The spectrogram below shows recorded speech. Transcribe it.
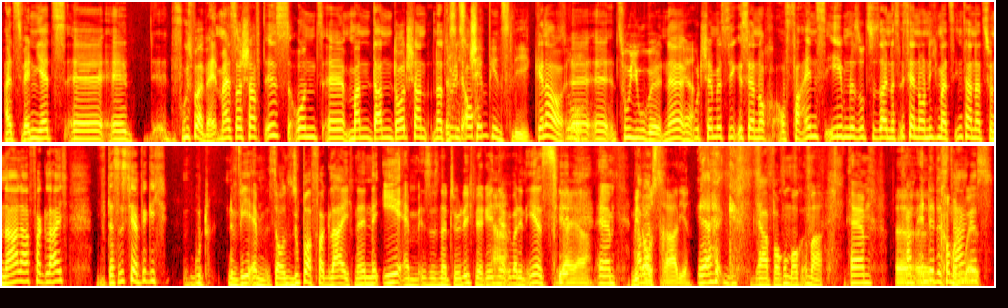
als wenn jetzt äh, äh, Fußball-Weltmeisterschaft ist und äh, man dann Deutschland Das natürlich ist auch Champions League. Genau, So. äh, äh, zujubelt. Ne? Ja. Gut, Champions League ist ja noch auf Vereinsebene sozusagen, das ist ja noch nicht mal internationaler Vergleich. Das ist ja wirklich, gut, eine WM ist auch ein super Vergleich. Ne? Eine EM ist es natürlich, wir reden ja, Ja. über den ESC. Ja, ja. Ähm, Mit aber- Australien. Ja, ja, warum auch immer. Ähm, Äh, am Ende äh, des. Tages,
